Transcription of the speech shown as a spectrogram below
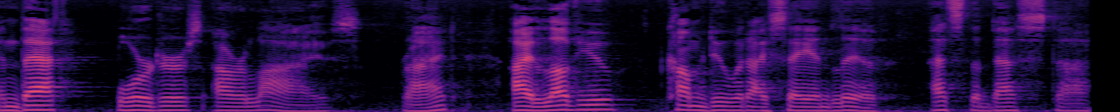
and that orders our lives, right? I love you. Come do what I say and live. That's the best. Uh,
